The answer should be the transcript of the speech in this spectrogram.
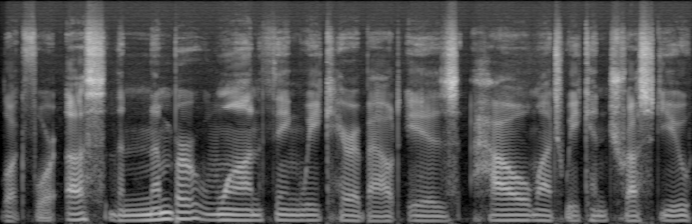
look, for us, the number one thing we care about is how much we can trust you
